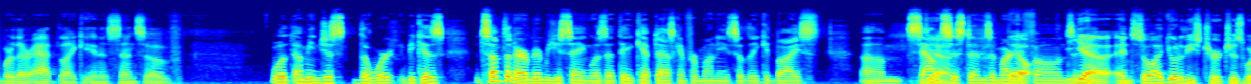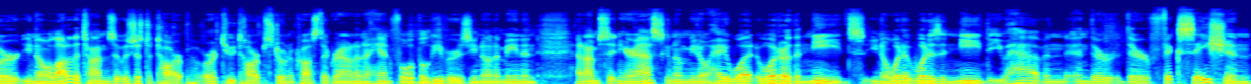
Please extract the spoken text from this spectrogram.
where they're at, like in a sense of Well, I mean, just the work because something I remember you saying was that they kept asking for money so they could buy um, sound Yeah. systems and They all- microphones. and yeah, and so I'd go to these churches where you know a lot of the times it was just a tarp or two tarps strewn across the ground and a handful of believers. You know what I mean? And and I'm sitting here asking them, you know, hey, what what are the needs? You know, what what is a need that you have? And and their their fixation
